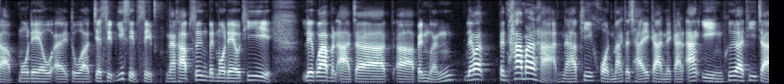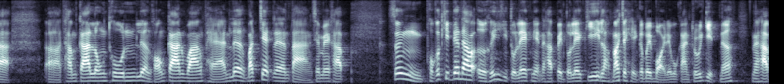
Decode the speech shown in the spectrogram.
กับโมเดลไอตัว 70 20 10 นะครับ ซึ่งเป็นโมเดลที่เรียกว่ามันอาจจะเป็นเหมือนเรียกว่าเป็นท่ามาตรฐานนะครับที่คนมักจะใช้กันในการอ้างอิงเพื่อที่จะ ทำการลงทุนเรื่องของการวางแผนเรื่องบัตเจ็ตอะไรต่างๆ ใช่ไหมครับ ซึ่งผมก็คิดได้ว่าเออเฮ้ยจริงๆตัวเลขเนี่ยนะครับเป็นตัวเลขที่เรามักจะเห็นกันบ่อยๆในวงการธุรกิจเนอะนะครับ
